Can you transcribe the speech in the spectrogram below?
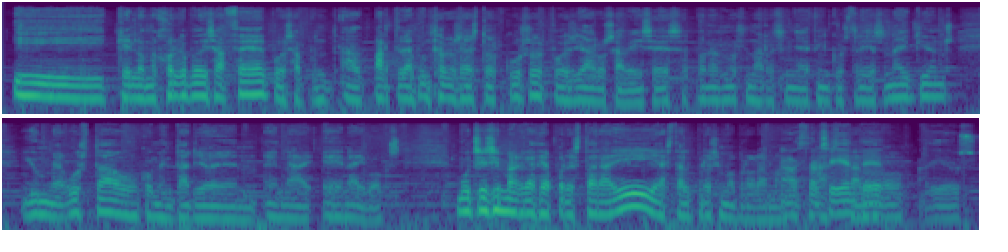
y que lo mejor que podéis hacer, pues aparte de apuntaros a estos cursos, pues ya lo sabéis, es ponernos una reseña de 5 estrellas en iTunes y un me gusta o un comentario en, en, en iBox. Muchísimas gracias por estar ahí y hasta el próximo programa. Hasta el siguiente. Adiós.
